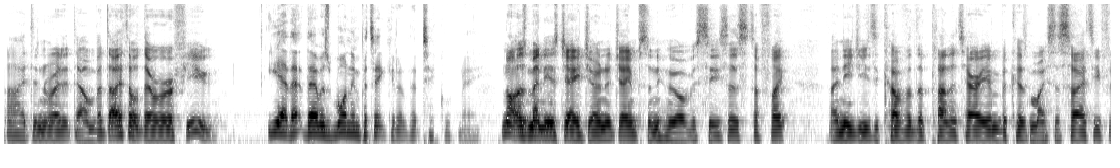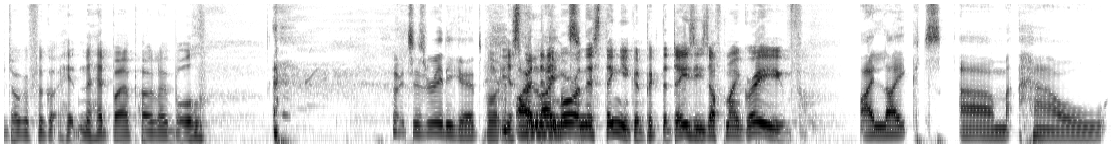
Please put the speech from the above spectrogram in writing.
Oh, I didn't write it down, but I thought there were a few. Yeah, there, there was one in particular that tickled me. Not as many as J. Jonah Jameson, who obviously says stuff like, "I need you to cover the planetarium because my society photographer got hit in the head by a polo ball." Which is really good. Or, you spend any more on this thing, you can pick the daisies off my grave. I liked um, how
